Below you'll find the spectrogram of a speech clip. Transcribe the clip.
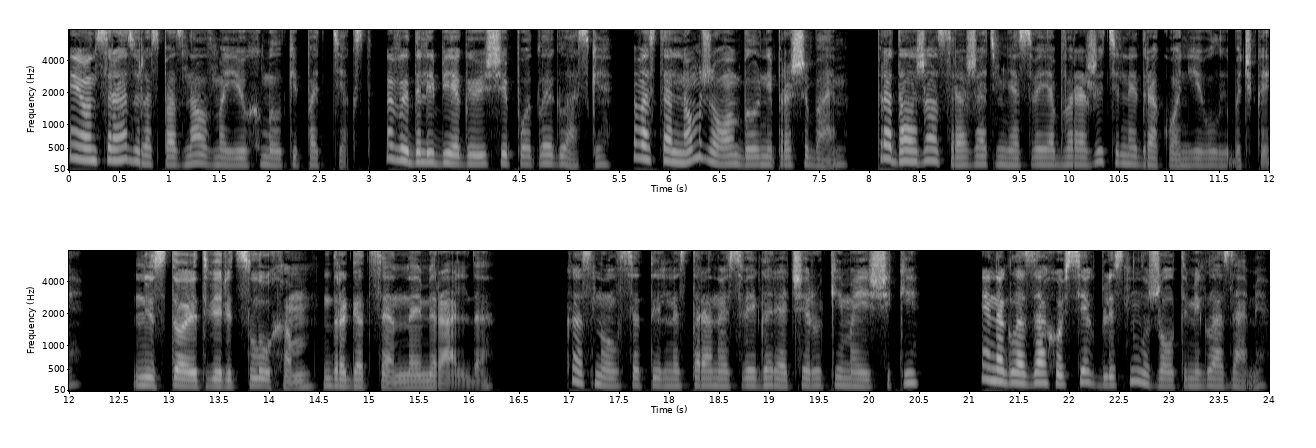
И он сразу распознал в моей ухмылке подтекст. Выдали бегающие подлые глазки. В остальном же он был непрошибаем. Продолжал сражать меня своей обворожительной драконьей улыбочкой. «Не стоит верить слухам, драгоценная Миральда». Коснулся тыльной стороной своей горячей руки моей щеки и на глазах у всех блеснул желтыми глазами.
